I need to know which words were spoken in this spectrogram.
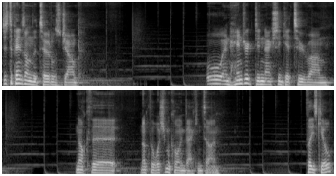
Just depends on the turtle's jump. Oh, and Hendrik didn't actually get to um, knock the knock the whatchamacalling back in time. Please kill.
